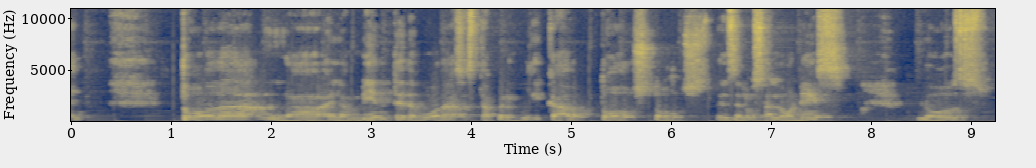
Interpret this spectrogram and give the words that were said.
año. Toda el ambiente de bodas está perjudicado, todos, todos, desde los salones, los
